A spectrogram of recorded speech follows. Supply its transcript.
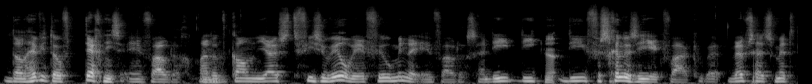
dan heb je het over technisch eenvoudig. Maar Mhm. dat kan juist visueel weer veel minder eenvoudig zijn. Die, die, Ja. die verschillen zie ik vaak. We- Websites met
